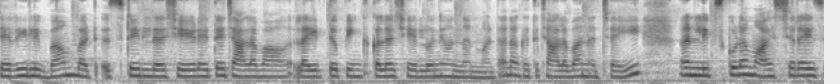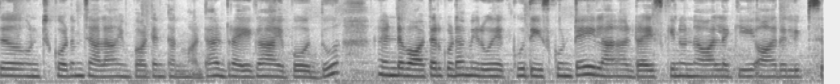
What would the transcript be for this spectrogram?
cherry lip balm but still shade అయితే చాలా బాగా లైట్ పింక్ కలర్ షేడ్లోనే ఉందన్నమాట. నాకైతే చాలా బాగా నచ్చాయి. అండ్ లిప్స్ కూడా మాయిశ్చరైజ్ ఉంచుకోవడం చాలా ఇంపార్టెంట్ అనమాట డ్రైగా అయిపోవద్దు. అండ్ వాటర్ కూడా మీరు ఎక్కువ తీసుకుంటే ఇలా డ్రై స్కిన్ ఉన్న వాళ్ళకి ఆర్ లిప్స్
